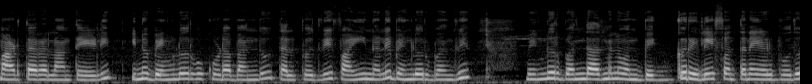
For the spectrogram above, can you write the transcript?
ಮಾಡ್ತಾರಲ್ಲ ಅಂತ ಹೇಳಿ. ಇನ್ನು ಬೆಂಗಳೂರಿಗೂ ಕೂಡ ಬಂದು ತಲುಪಿದ್ವಿ. ಫೈನಲಿ ಬೆಂಗಳೂರು ಬಂದ್ವಿ. ಬೆಂಗಳೂರು ಬಂದಾದಮೇಲೆ ಒಂದು ಬೆಗ್ ರಿಲೀಫ್ ಅಂತಲೇ ಹೇಳ್ಬೋದು.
